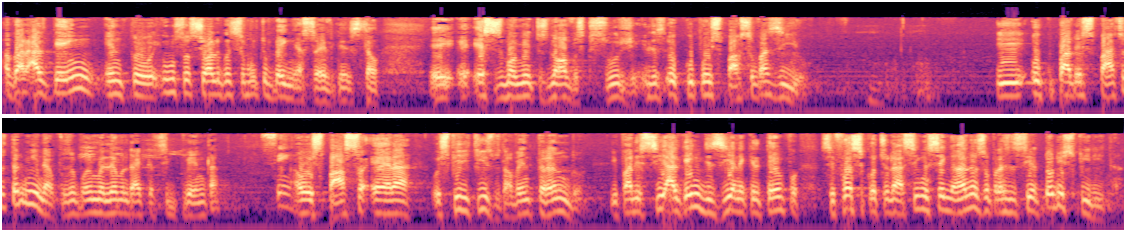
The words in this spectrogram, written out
Agora, alguém entrou, um sociólogo disse muito bem essa questão. esses momentos novos que surgem, eles ocupam um espaço vazio. E ocupado espaço termina. Por exemplo, eu me lembro da década de 50, Sim. o espaço era, o espiritismo estava entrando. E parecia, alguém dizia naquele tempo, se fosse continuar assim, em 100 anos o Brasil seria todo espírita.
